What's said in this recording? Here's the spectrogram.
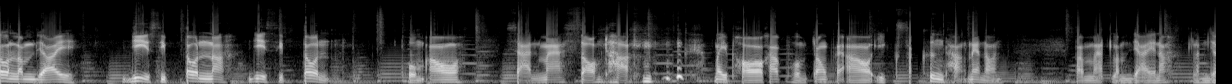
ต้นลำไย 20 ต้นเนาะ20 ต้น ผมเอาสารมาสองถัง ไม่พอครับ ผมต้องไปเอาอีกสักครึ่งถังแน่นอน ประมาทลำไยเนาะลำไย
